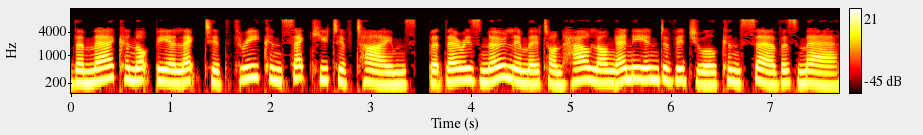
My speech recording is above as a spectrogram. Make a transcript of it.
the mayor cannot be elected three consecutive times, but there is no limit on how long any individual can serve as mayor.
